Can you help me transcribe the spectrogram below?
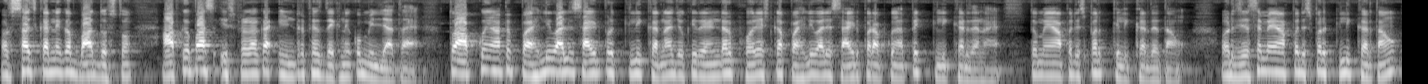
और सर्च करने के बाद दोस्तों आपके पास इस प्रकार का इंटरफेस देखने को मिल जाता है तो आपको यहाँ पे पहली वाली साइड पर क्लिक करना है जो कि रेंडर फॉरेस्ट का पहली वाली साइड पर आपको यहाँ पे क्लिक कर देना है तो मैं यहाँ पर इस पर क्लिक कर देता हूँ और जैसे मैं यहाँ पर इस पर क्लिक करता हूँ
